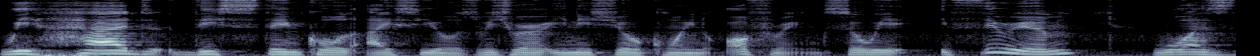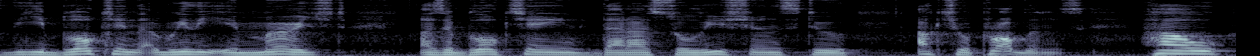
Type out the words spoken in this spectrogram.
we had this thing called ICOs, which were initial coin offerings. So we, Ethereum was the blockchain that really emerged as a blockchain that has solutions to actual problems. How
